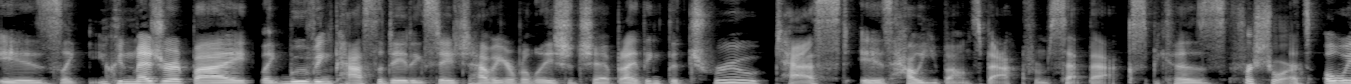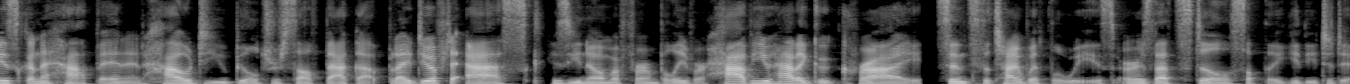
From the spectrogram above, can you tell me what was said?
is like you can measure it by like moving past the dating stage and having a relationship. But I think the true test is how you bounce back from setbacks because for sure. that's always going to happen. And how do you build yourself back up? But I do have to ask, because you know I'm a firm believer, have you had a good cry since the time with Louise, or is that still something you need to do?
